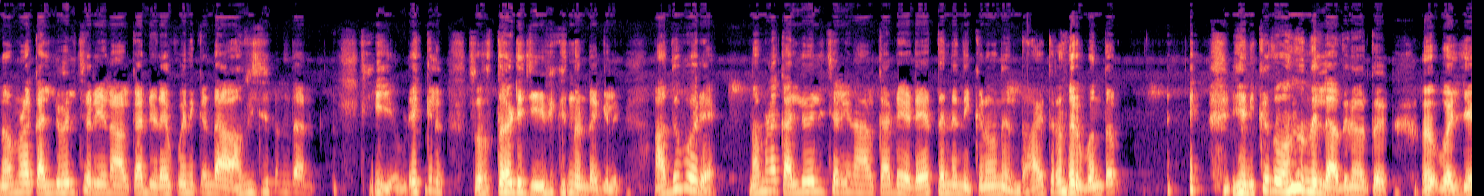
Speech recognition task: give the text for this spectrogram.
നമ്മളെ കല്ല് വലിച്ചെറിയുന്ന ആൾക്കാരുടെ ഇടയിൽ പോയി നിൽക്കേണ്ട ആവശ്യം എന്താണ്? എവിടെയെങ്കിലും സ്വസ്ഥമായിട്ട് ജീവിക്കുന്നുണ്ടെങ്കിൽ അതുപോലെ നമ്മളെ കല്ലുവലിച്ചെറിയുന്ന ആൾക്കാരുടെ ഇടയിൽ തന്നെ നിൽക്കണമെന്ന് എന്താ ഇത്ര നിർബന്ധം? എനിക്ക് തോന്നുന്നില്ല അതിനകത്ത് വലിയ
